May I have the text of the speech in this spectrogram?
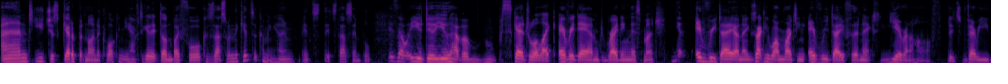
and you just get up at nine o'clock and you have to get it done by four because that's when the kids are coming home. It's it's that simple. Is that what you do? You have a schedule like every day I'm writing this much? Yep. Every day, I know exactly what I'm writing every day for the next year and a half. It's very,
